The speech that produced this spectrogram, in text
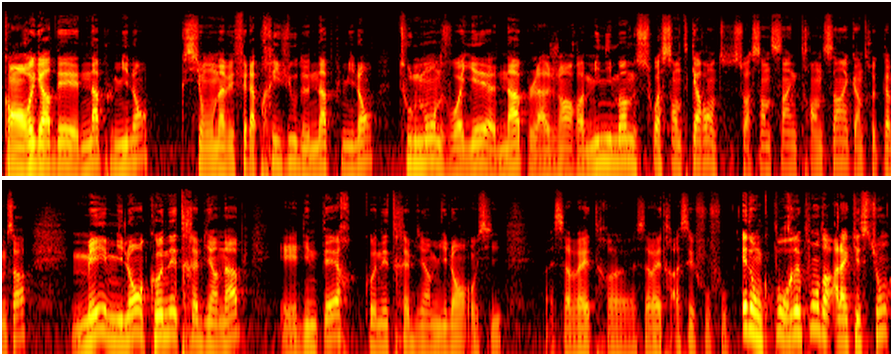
Quand on regardait Naples-Milan, si on avait fait la preview de Naples-Milan, tout le monde voyait euh, Naples à genre minimum 60-40, 65-35, un truc comme ça. Mais Milan connaît très bien Naples et l'Inter connaît très bien Milan aussi. Ça va, être, ça va être assez foufou. Et donc, pour répondre à la question,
